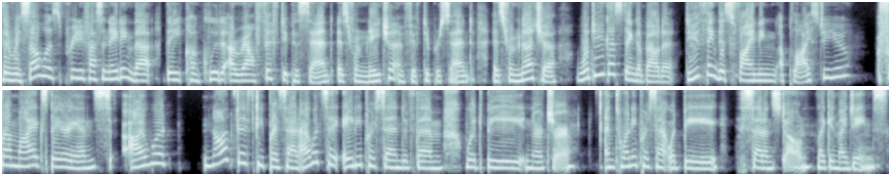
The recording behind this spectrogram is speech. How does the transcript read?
the result was pretty fascinating that they concluded around 50% is from nature and 50% is from nurture. What do you guys think about it? Do you think this finding applies to you? From my experience, I would not 50%, I would say 80% of them would be nurture and 20% would be set in stone, like in my genes.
